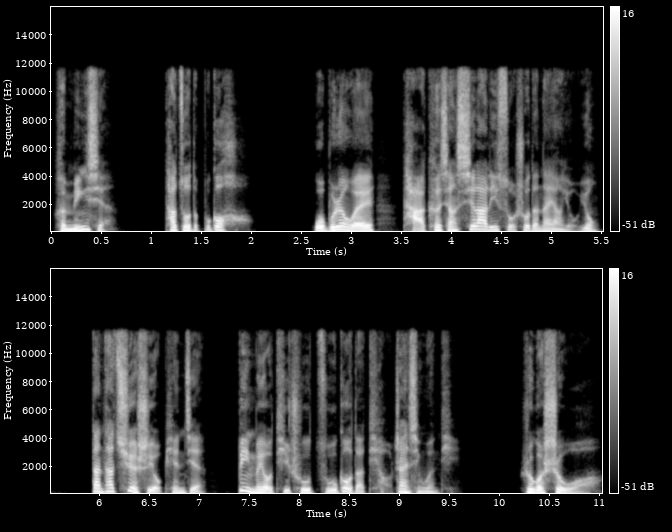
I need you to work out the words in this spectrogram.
很明显，他做的不够好。我不认为塔克像希拉里所说的那样有用，但他确实有偏见，并没有提出足够的挑战性问题。如果是我，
